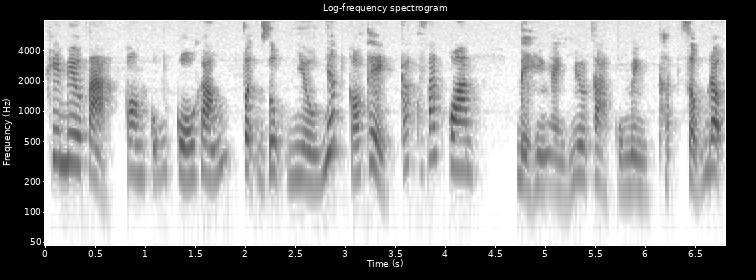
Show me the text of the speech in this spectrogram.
khi miêu tả con cũng cố gắng vận dụng nhiều nhất có thể các giác quan để hình ảnh miêu tả của mình thật sống động.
